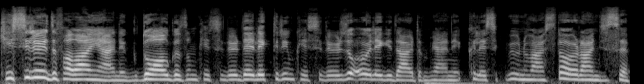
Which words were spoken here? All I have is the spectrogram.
kesilirdi falan yani. Doğalgazım kesilirdi elektriğim kesilirdi öyle giderdim. Yani klasik bir üniversite öğrencisi.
